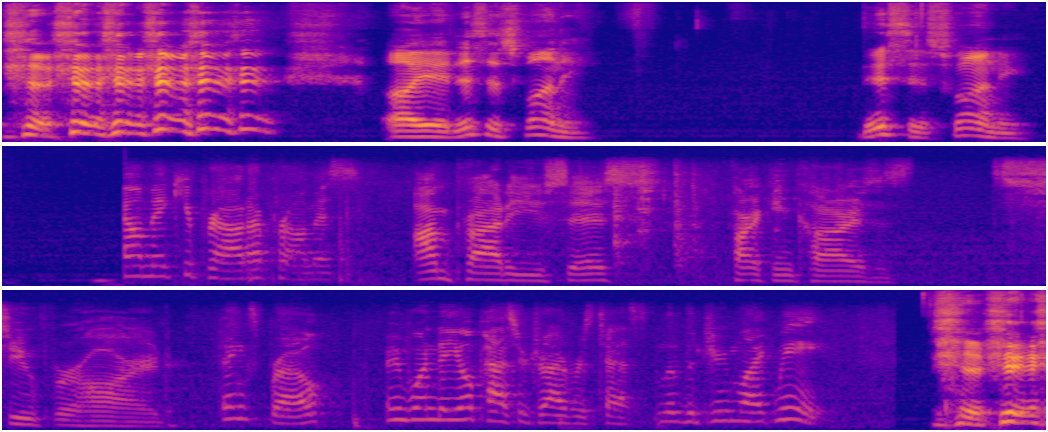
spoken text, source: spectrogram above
oh yeah, this is funny. This is funny. I'll make you proud, I promise. I'm proud of you, sis. Parking cars is super hard. Thanks, bro. Maybe one day you'll pass your driver's test. Live the dream like me. Look at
